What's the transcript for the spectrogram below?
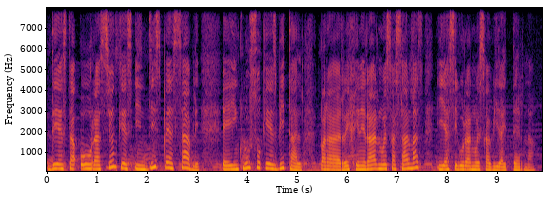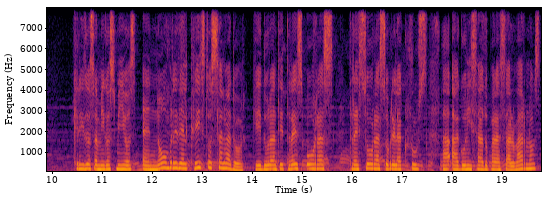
de esta oración que es indispensable e incluso que es vital para regenerar nuestras almas y asegurar nuestra vida eterna. Queridos amigos míos, en nombre del Cristo Salvador, que durante tres horas, tres horas sobre la cruz ha agonizado para salvarnos,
